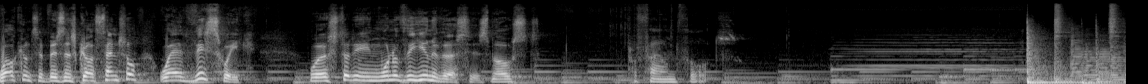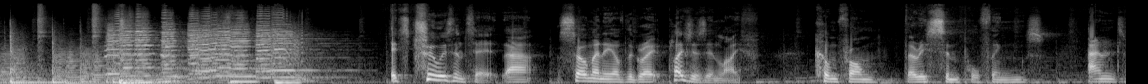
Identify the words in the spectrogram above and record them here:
Welcome to Business Growth Central, where this week we're studying one of the universe's most profound thoughts. It's true, isn't it, that so many of the great pleasures in life come from very simple things. And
